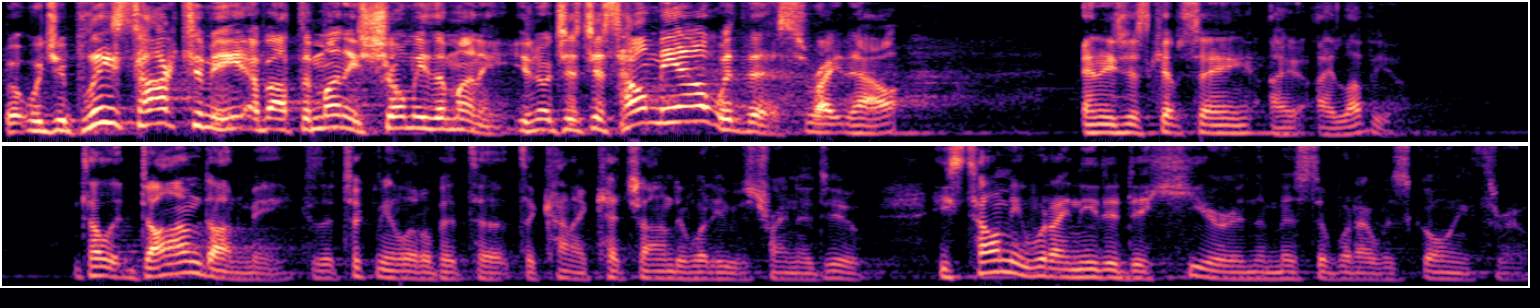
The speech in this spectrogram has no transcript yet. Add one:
But would you please talk to me about the money? Show me the money. You know just, just help me out with this right now. And he just kept saying i, I love you. Until it dawned on me, because it took me a little bit to, to kind of catch on to what he was trying to do. He's telling me what I needed to hear in the midst of what I was going through.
